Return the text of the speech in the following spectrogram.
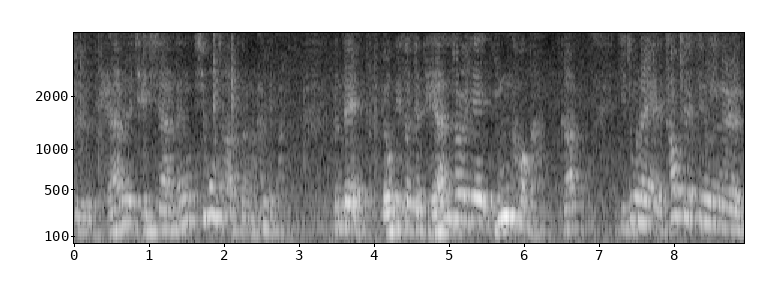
그 대안을 제시하는 시공사가 부담을 합니다. 그런데 여기서 이제 대안 설계 인허가 그러니까 기존의 사업계획 승인을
